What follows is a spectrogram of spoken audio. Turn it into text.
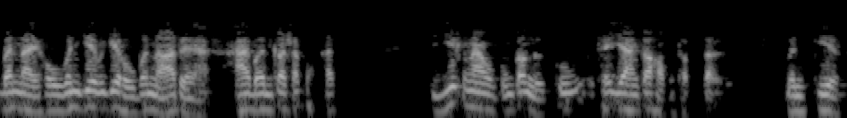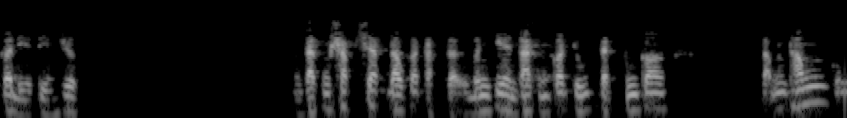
Bên này hù bên kia bên kia hù bên nọ thì hai bên có sắp đặt hết. Giết nhau cũng có người cứu, thế gian có học thập tự, bên kia có địa tiền trước. Người ta cũng sắp xếp đâu có trật tự, bên kia người ta cũng có chủ tịch, cũng có tổng thống, cũng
